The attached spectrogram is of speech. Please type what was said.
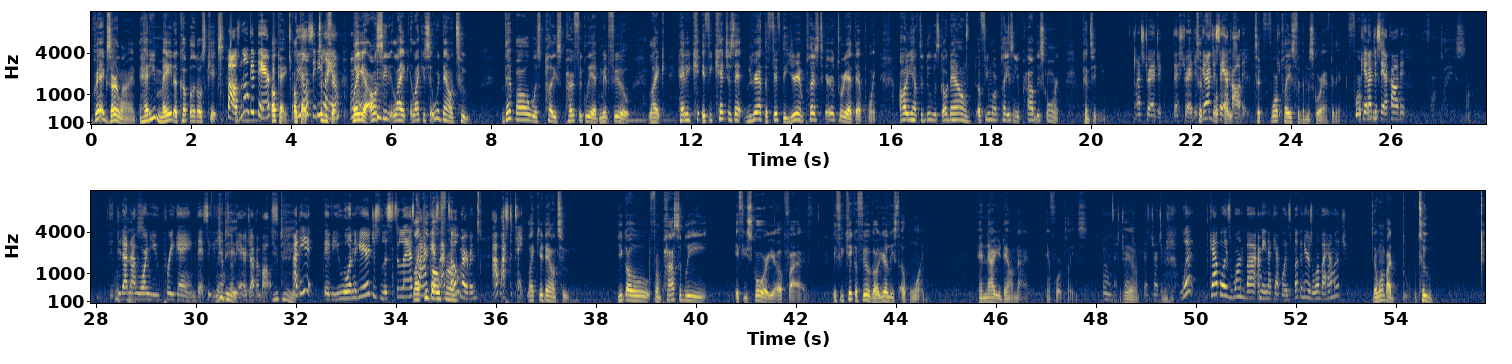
Greg Zuerlein had he made a couple of those kicks. Pause. We're gonna get there. Okay, okay. We on CeeDee Lamb. fair. But yeah, on CD, like like you said, we're down two. That ball was placed perfectly at midfield. Like had he, if he catches that, you're at the fifty. You're in plus territory at that point. All you have to do is go down a few more plays, and you're probably scoring. Continue. That's tragic. That's tragic. Took Can I just say plays. I called it? Took four plays for them to score after that. Four. Can I just say I called it? Did, did I not warn you pre-game that CeeDee Lamb was gonna be air dropping balls? You did. I did. If you want to hear, just listen to the last Like, podcast. you go I told Mervin. I watched the tape. Like you're down two. You go from possibly, if you score, you're up five. If you kick a field goal, you're at least up one. And now you're down nine in four plays. Mm, that's tragic. Yeah. That's tragic. What Cowboys won by? I mean, not Cowboys. Buccaneers won by how much? They won by two.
